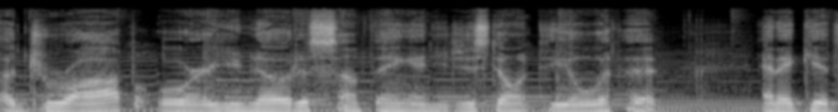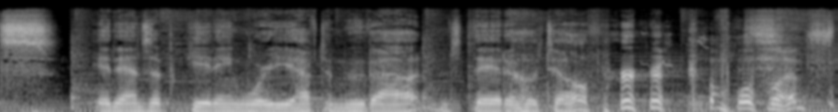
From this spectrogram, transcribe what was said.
a drop or you notice something and you just don't deal with it? And it gets, it ends up getting where you have to move out and stay at a hotel for a couple of months.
